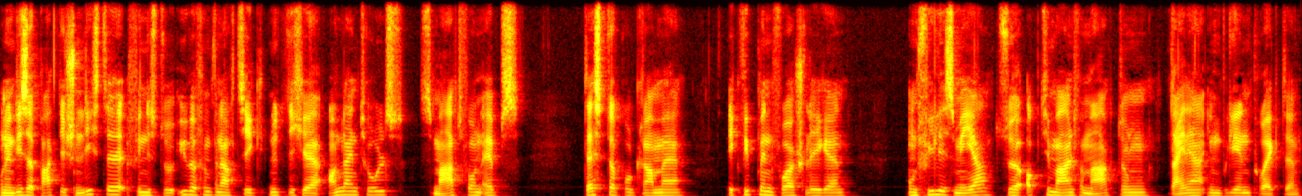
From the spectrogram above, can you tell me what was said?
Und in dieser praktischen Liste findest du über 85 nützliche Online-Tools, Smartphone-Apps, Desktop-Programme, Equipment-Vorschläge und vieles mehr zur optimalen Vermarktung deiner Immobilienprojekte.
